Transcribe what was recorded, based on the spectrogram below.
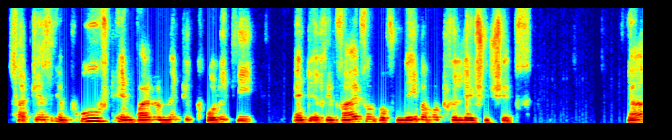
such as improved environmental quality and a revival of neighborhood relationships. Yeah.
